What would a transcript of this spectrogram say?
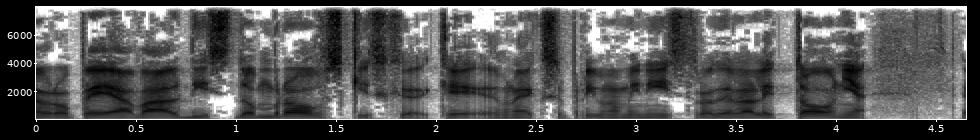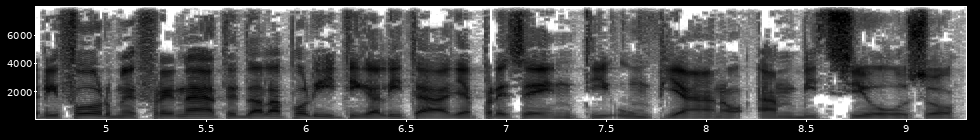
europea Valdis Dombrovskis, che è un ex primo ministro della Lettonia. Riforme frenate dalla politica, l'Italia presenti un piano ambizioso.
